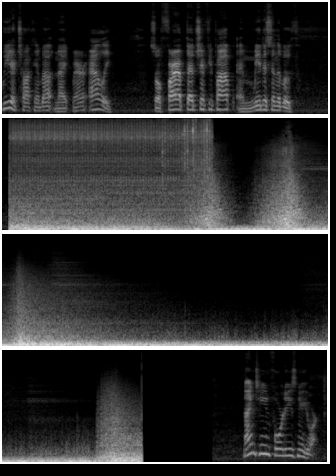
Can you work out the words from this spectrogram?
we are talking about Nightmare Alley. So fire up that Jiffy Pop and meet us in the booth. Nineteen forties New York.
